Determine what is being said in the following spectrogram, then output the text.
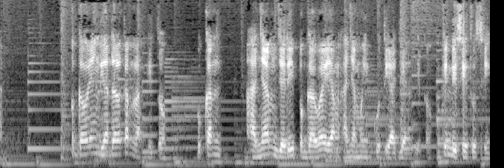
ya pegawai yang diandalkan lah gitu. Bukan hanya menjadi pegawai yang hanya mengikuti aja gitu. Mungkin di situ sih.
